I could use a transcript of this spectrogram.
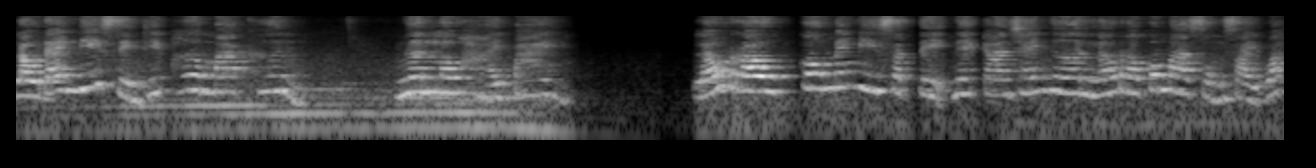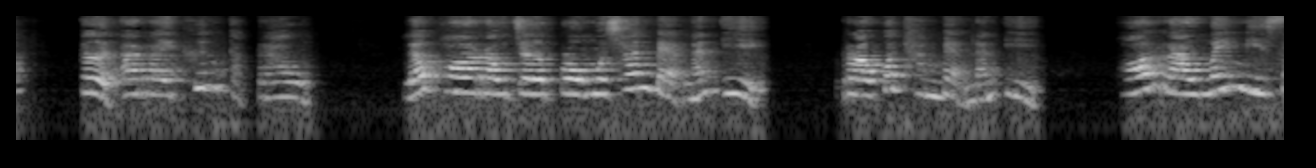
เราได้หนี้สินที่เพิ่มมากขึ้น เงินเราหายไป แล้วเราก็ไม่มีสติในการใช้เงิน แล้วเราก็มาสงสัยว่าเกิดอะไรขึ้นกับเรา แล้วพอเราเจอโปรโมชั่นแบบนั้นอีก เราก็ทำแบบนั้นอีก เพราะเราไม่มีส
